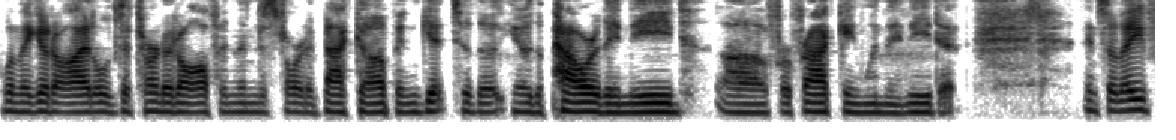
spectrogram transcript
when they go to idle to turn it off and then to start it back up and get to the you know the power they need uh, for fracking when they need it. And so they've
